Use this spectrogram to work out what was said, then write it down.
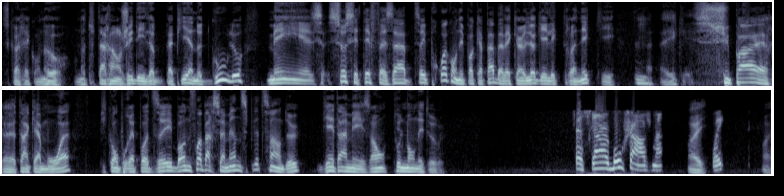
C'est correct, on a, on a tout arrangé des logs papier à notre goût, là, mais euh, ça, c'était faisable. Tu sais, pourquoi qu'on n'est pas capable avec un log électronique qui est euh, super euh, tant qu'à moi, puis qu'on pourrait pas dire, bon, une fois par semaine, split 102, viens à la maison, tout le monde est heureux. Ce serait un beau changement. Oui. Oui. Oui.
